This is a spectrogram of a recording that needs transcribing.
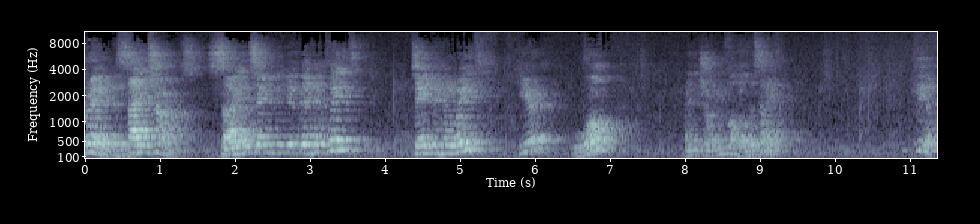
break, the side turns. Side changing the head weight, change the head weight, here, one, and turning for the other side. Clear?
